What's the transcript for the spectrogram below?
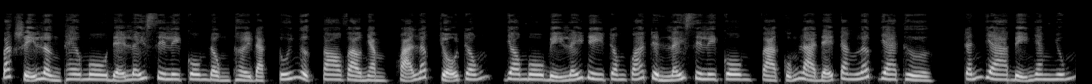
bác sĩ lần theo mô để lấy silicon đồng thời đặt túi ngực to vào nhằm khỏa lấp chỗ trống do mô bị lấy đi trong quá trình lấy silicon và cũng là để căng lớp da thừa, tránh da bị nhăn nhúm.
